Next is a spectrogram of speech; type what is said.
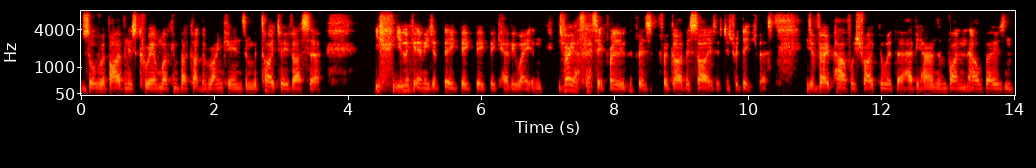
sort of reviving his career and working back up the rankings. And with Tai Tuivasa, you, you look at him, he's a big, big, big, big heavyweight, and he's very athletic for for, his, for a guy of his size. It's just ridiculous. He's a very powerful striker with uh, heavy hands and violent elbows, and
